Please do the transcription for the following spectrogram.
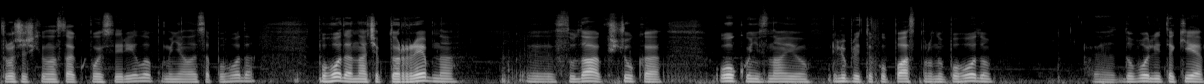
Трошечки у нас так посіріло, помінялася погода. Погода начебто рибна. Е, Судак, щука, окунь, знаю, люблять таку пасмурну погоду. Е, Доволі такі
